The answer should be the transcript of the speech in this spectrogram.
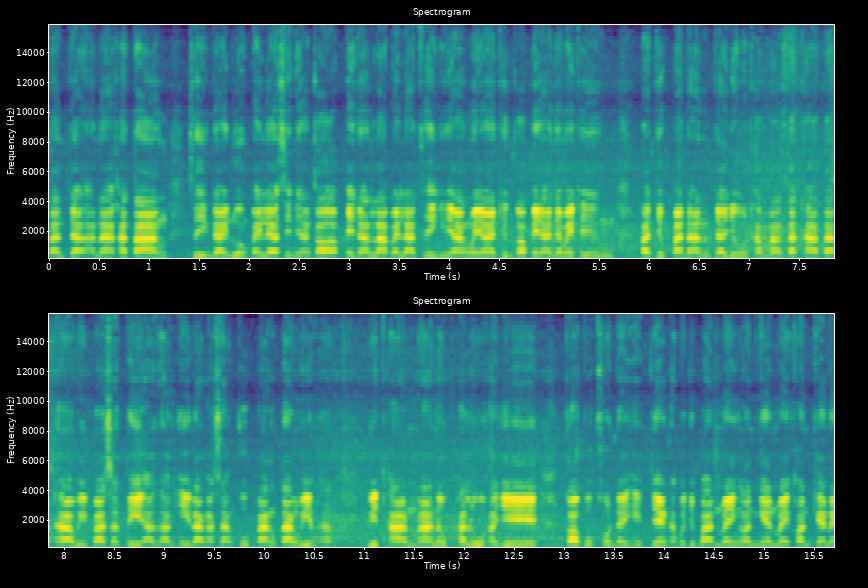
ตันจะอนาคาตัง สิ่งใดล่วงไปแล้วสิ่งนั้นก็เป็นอันละไปแล้วสิ่งยังไม่มาถึงก็เป็นอันยังไม่ถึง ปัจจุบันนันจะโยธรรมังตัทธาตถาวิปัสสติอสังหีรังอสังกุปังตังวิภัวิธานมะนุพลูหเย ก็บุคคลใดเห็นแจ้งทางปัจจุบันไม่งอนแงนไม่คอนแคนใน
